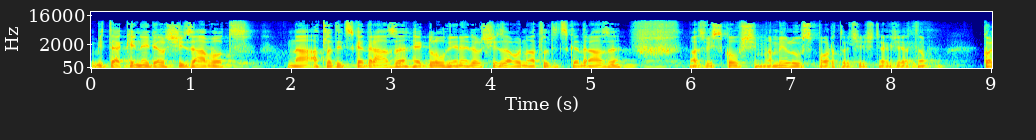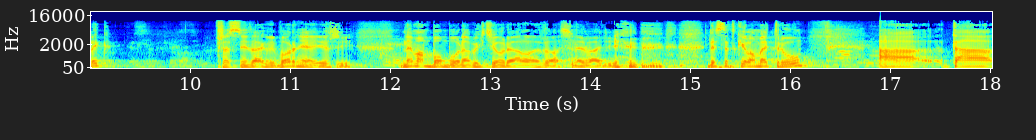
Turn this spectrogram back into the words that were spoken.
víte, jaký nejdelší závod na atletické dráze? Jak dlouhý je nejdelší závod na atletické dráze? Vás vyzkouším a miluju sport totiž, takže je to... Kolik? Přesně tak, výborně, Jiří. Nemám bombu, abych ti ho dal, ale to asi nevadí. 10 kilometrů a ta,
